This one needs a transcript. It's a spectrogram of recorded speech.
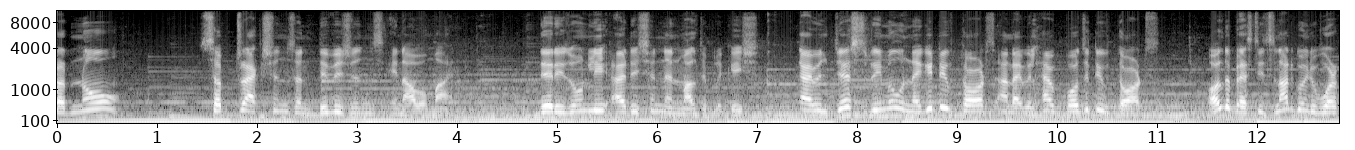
are no subtractions and divisions in our mind. There is only addition and multiplication. I will just remove negative thoughts and I will have positive thoughts. All the best, it's not going to work.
